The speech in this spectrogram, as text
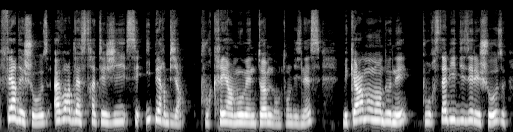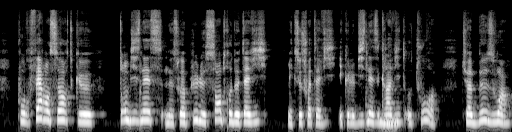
faire des choses, avoir de la stratégie, c'est hyper bien pour créer un momentum dans ton business, mais qu'à un moment donné, pour stabiliser les choses, pour faire en sorte que ton business ne soit plus le centre de ta vie, mais que ce soit ta vie et que le business mmh. gravite autour, tu as besoin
